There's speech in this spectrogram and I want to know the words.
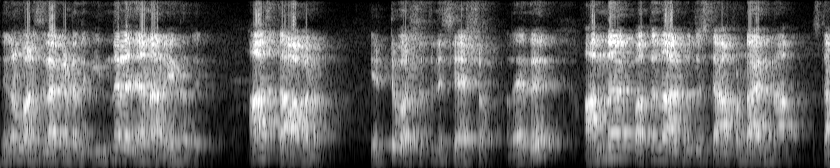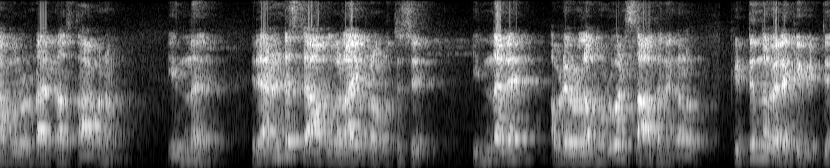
നിങ്ങൾ മനസ്സിലാക്കേണ്ടത് ഇന്നലെ ഞാൻ അറിയുന്നത് ആ സ്ഥാപനം എട്ട് വർഷത്തിന് ശേഷം അതായത് അന്ന് പത്ത് നാൽപ്പത് സ്റ്റാഫ് ഉണ്ടായിരുന്ന സ്റ്റാഫുകൾ ഉണ്ടായിരുന്ന സ്ഥാപനം ഇന്ന് രണ്ട് സ്റ്റാഫുകളായി പ്രവർത്തിച്ച് ഇന്നലെ അവിടെയുള്ള മുഴുവൻ സാധനങ്ങളും കിട്ടുന്ന വിലയ്ക്ക് വിറ്റ്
